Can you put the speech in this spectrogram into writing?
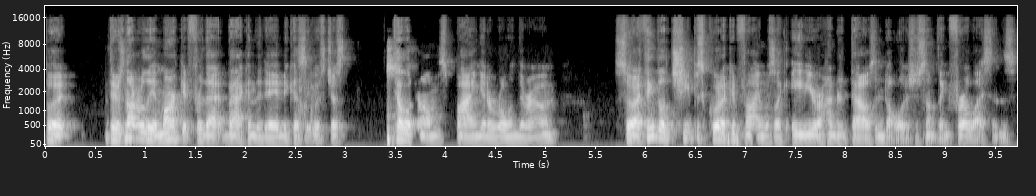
But there's not really a market for that back in the day because it was just telecoms buying it or rolling their own. So I think the cheapest quote I could find was like eighty or hundred thousand dollars or something for a license,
